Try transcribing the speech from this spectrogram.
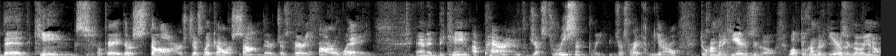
dead kings, okay? They're stars, just like our sun. They're just very far away. And it became apparent just recently, just like, you know, 200 years ago. Well, 200 years ago, you know,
